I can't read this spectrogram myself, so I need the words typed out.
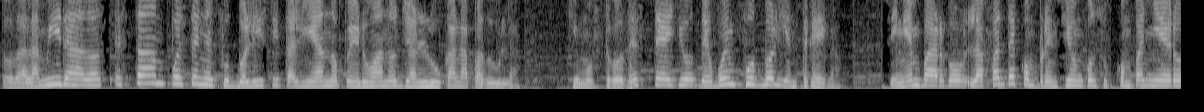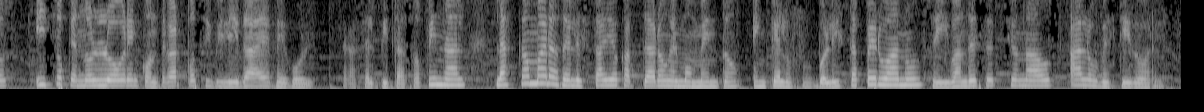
Todas las miradas estaban puestas en el futbolista italiano peruano Gianluca Lapadula, quien mostró destello de buen fútbol y entrega. Sin embargo, la falta de comprensión con sus compañeros hizo que no logre encontrar posibilidades de gol. Tras el pitazo final, las cámaras del estadio captaron el momento en que los futbolistas peruanos se iban decepcionados a los vestidores.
